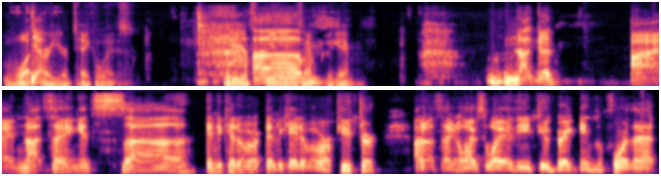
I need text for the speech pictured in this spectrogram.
What Yeah. are your takeaways? What are your feelings Um, after the game? Not good. I'm not saying it's uh, indicative or indicative of our future. I'm not saying it wipes away the two great games before that,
